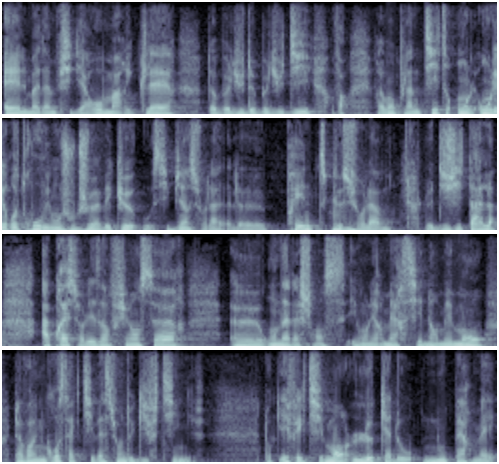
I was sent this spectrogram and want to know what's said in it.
Elle, Madame Figaro, Marie-Claire, WWD, enfin vraiment plein de titres. On, les retrouve et on joue le jeu avec eux aussi bien sur la, le print que mhm. sur la, le digital. Après, sur les influenceurs, euh, on a la chance, et on les remercie énormément, d'avoir une grosse activation de gifting. Donc effectivement, le cadeau nous permet,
